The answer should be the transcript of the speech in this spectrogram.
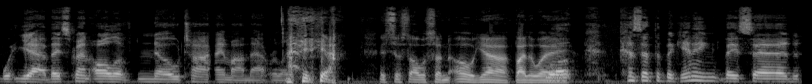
Well, yeah, they spent all of no time on that relationship. yeah, it's just all of a sudden. Oh yeah, by the way, Well, because at the beginning they said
